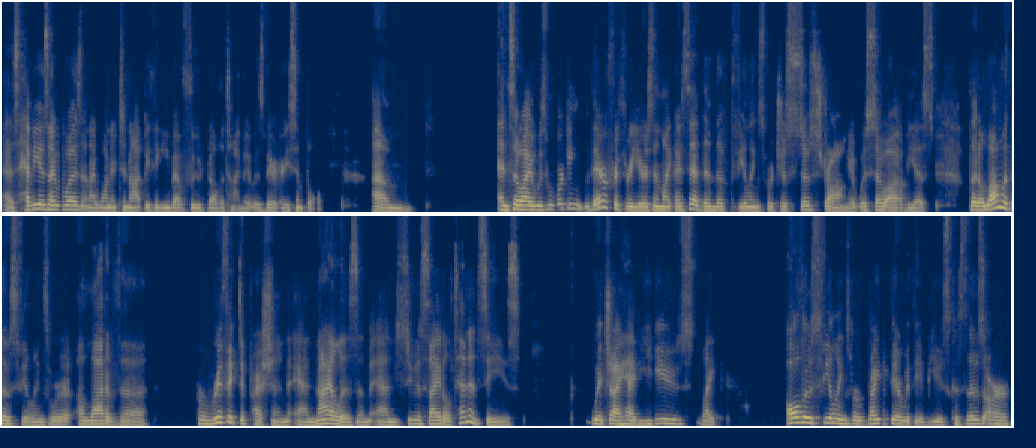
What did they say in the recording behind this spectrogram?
as heavy as I was, and I wanted to not be thinking about food all the time. It was very simple. Um, and so I was working there for three years. And like I said, then the feelings were just so strong. It was so obvious. But along with those feelings were a lot of the horrific depression and nihilism and suicidal tendencies, which I had used like all those feelings were right there with the abuse because those are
